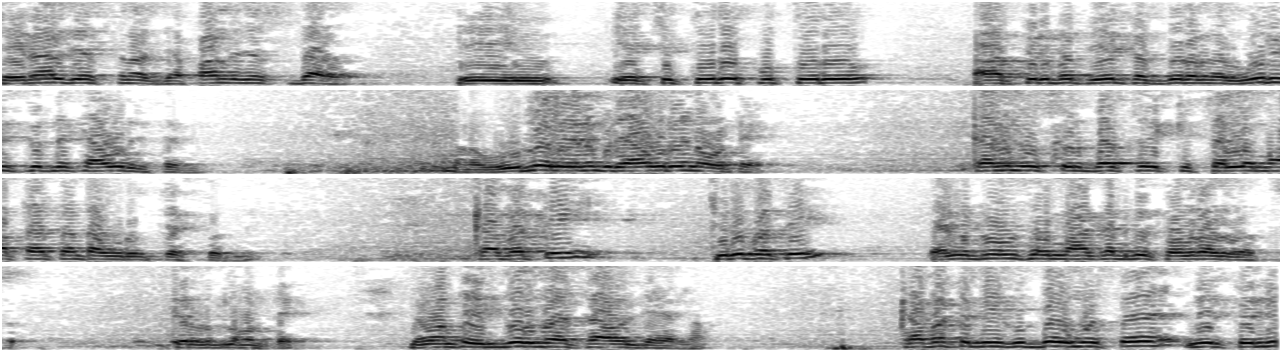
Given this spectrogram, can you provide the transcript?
చైనాలో చేస్తున్నారు జపాన్లో చేస్తున్నారు. ఈ ఈ చిత్తూరు పుత్తూరు తిరుపతి ఏం పెద్ద దూరం కాదు. ఊరు ఇచ్చిపెట్టినాక ఆ ఊరు ఇస్తుంది మన ఊర్లో లేనప్పుడు ఆ ఊరైనా ఒకటే. కళ్ళు మూసుకుని బస్సు ఎక్కి సెల్లో మాట్లాడుతుంటే ఆ ఊరు వచ్చేస్తుంది. కాబట్టి తిరుపతి యంగ్ మార్కెట్ మాకంటే మీరు తొందరగా చూడవచ్చు తిరుపతిలో ఉంటే. మేమంతా ఇద్దరు ట్రావెల్ చేయాలి. కాబట్టి మీకు ఉద్యోగం వస్తే మీరు పెళ్ళి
